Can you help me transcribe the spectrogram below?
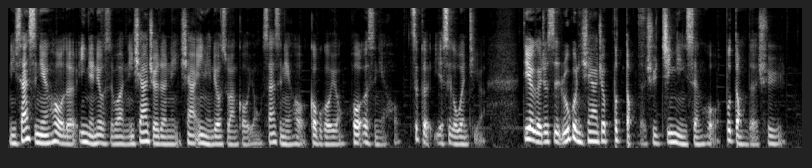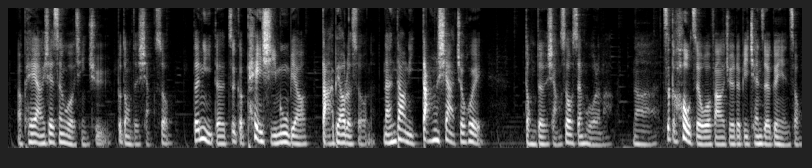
你三十年后的一年六十万，你现在觉得你现在一年六十万够用？三十年后够不够用？或二十年后，这个也是个问题嘛。第二个就是，如果你现在就不懂得去经营生活，不懂得去啊培养一些生活情趣，不懂得享受，等你的这个配息目标达标的时候呢，难道你当下就会懂得享受生活了吗？那这个后者，我反而觉得比前者更严重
